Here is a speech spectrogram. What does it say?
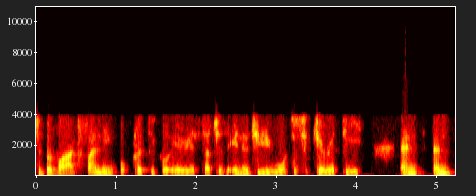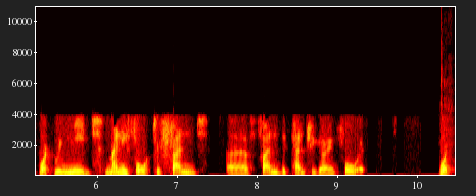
to provide funding for critical areas such as energy, water security, and, and what we need money for to fund, uh, fund the country going forward. What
